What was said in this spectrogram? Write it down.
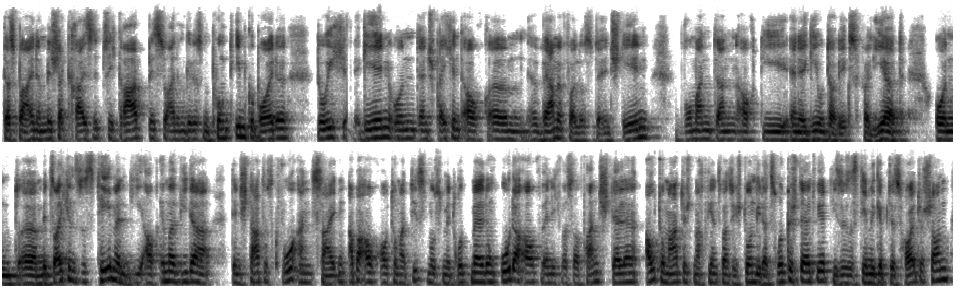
dass bei einem Mischerkreis 70 Grad bis zu einem gewissen Punkt im Gebäude durchgehen und entsprechend auch ähm, Wärmeverluste entstehen, wo man dann auch die Energie unterwegs verliert. Und äh, mit solchen Systemen, die auch immer wieder den Status quo anzeigen, aber auch Automatismus mit Rückmeldung oder auch, wenn ich was auf Hand stelle, automatisch nach 24 Stunden wieder zurückgestellt wird. Diese Systeme gibt es heute schon.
